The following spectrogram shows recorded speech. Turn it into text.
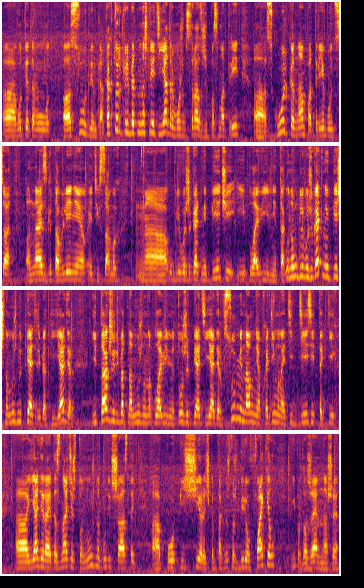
а, вот этого вот а, сурдлинга. Как только, ребят, мы нашли эти ядра, можем сразу же посмотреть, а, сколько нам потребуется а, на изготовление этих самых на углевыжигательной печи и плавильни. Так, на углевыжигательную печь нам нужно 5, ребятки, ядер. И также, ребят, нам нужно на плавильню тоже 5 ядер. В сумме нам необходимо найти 10 таких а, ядер, а это значит, что нужно будет шастать а, по пещерочкам. Так, ну что ж, берем факел и продолжаем наше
